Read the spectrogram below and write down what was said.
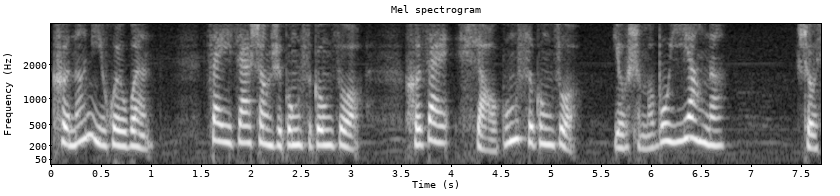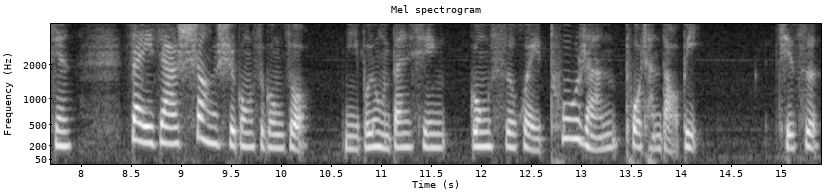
可能你会问，在一家上市公司工作和在小公司工作有什么不一样呢？首先，在一家上市公司工作，你不用担心公司会突然破产倒闭。其次，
